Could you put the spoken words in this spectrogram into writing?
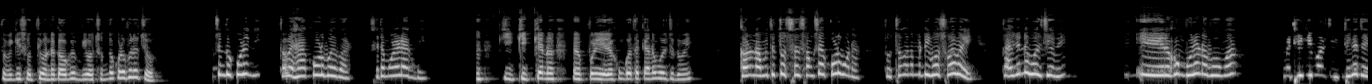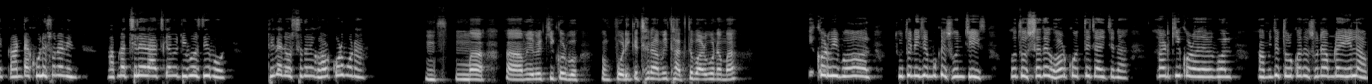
তুমি কি সত্যি অন্য কাউকে বিয়ে পছন্দ করে ফেলেছো? পছন্দ করিনি। তবে হ্যাঁ করব এবার। সেটা মনে রাখবি। কি কেন পড়ি এরকম কথা কেন বলছো তুমি? কারণ আমি তো তোর সাথে সংসার করব না। তোর সাথে আমার ডিভোর্স হবেই। তাই জন্য বলছি আমি। এরকম বলে না বৌমা। আমি ঠিকই বলছি, ঠিক আছে? কানটা খুলে শুনে নিন। আপনার ছেলের আজকে আমি ডিভোর্স দিব ঠিক আছে? ওর সাথে আমি ঘর করব না। মা, আমি এবার কি করব? পরীক্ষা ছাড়া আমি থাকতে পারব না, মা। কি করবি বল? তুই তো নিজে মুখে শুনছিস। ও তোর সাথে ঘর করতে চাইছে না। আর কি করা যাবে বল? আমি তো তোর কথা শুনে আমরা এলাম।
